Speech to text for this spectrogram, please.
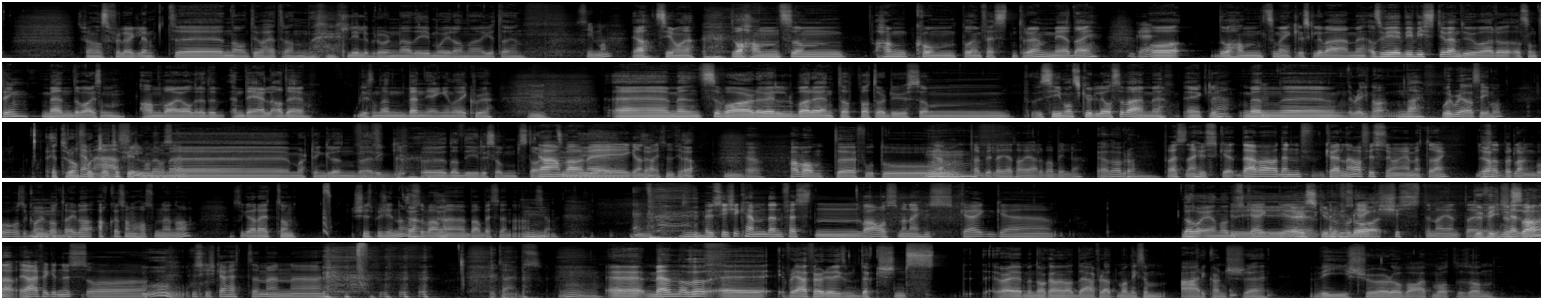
Som jeg selvfølgelig har glemt eh, navnet til, hva heter han lillebroren av de Mo i Rana-gutta igjen? Simon? Ja, Simon, ja. Det var han som Han kom på den festen, tror jeg, med deg. Okay. Og det var han som egentlig skulle være med. Altså, vi, vi visste jo hvem du var, og, og sånne ting, men det var liksom, han var jo allerede en del av det, liksom den vennegjengen og det crewet. Mm. Eh, men så var det vel bare endt opp at det var du som Simon skulle jo også være med, egentlig. Ja. Men eh, Det ble ikke noe av? Nei. Hvor ble det av Simon? Jeg tror han Hvem fortsatte å filme med Martin Grønberg da de liksom startet Ja, han var med i Grønberg sin film. Ja, Mm. Ja. Han vant uh, foto... Mm. Ja. Ja, ta bilder. Jeg tar jævlig bra bilder. det var bra. Forresten, jeg husker Det var den kvelden her var første gang jeg møtte deg. Du Ja. satt på et langbord, og så kom jeg bort til deg. Du hadde akkurat samme hår som det nå. Så ga jeg deg et sånn kyss på kinnet, og så var vi ja. bare bestevenner. Mm. mm. Jeg husker ikke hvem den festen var hos, men jeg husker jeg eh, Det var en av de Husker jeg, eh, Jeg husker, jeg, husker jeg kysste med ei jente Du i- fikk i nussa? kjelleren der. Ja, jeg fikk et nuss, og Uh. husker ikke hva hun heter, men uh, Good times. mm. Uh, men altså uh, For jeg føler liksom Ductions eh, Men nå kan det hende at det er fordi at man liksom er kanskje vi sjøl og var på en måte sånn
